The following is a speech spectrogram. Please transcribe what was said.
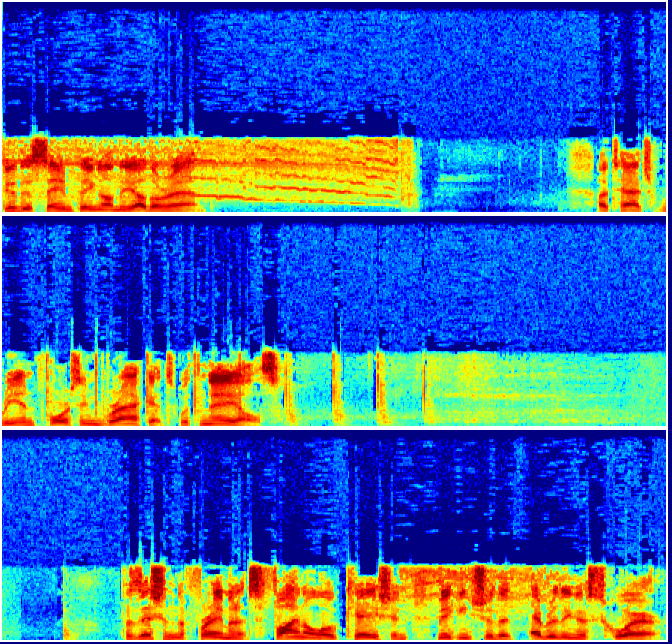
Do the same thing on the other end. Attach reinforcing brackets with nails. Position the frame in its final location, making sure that everything is square.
